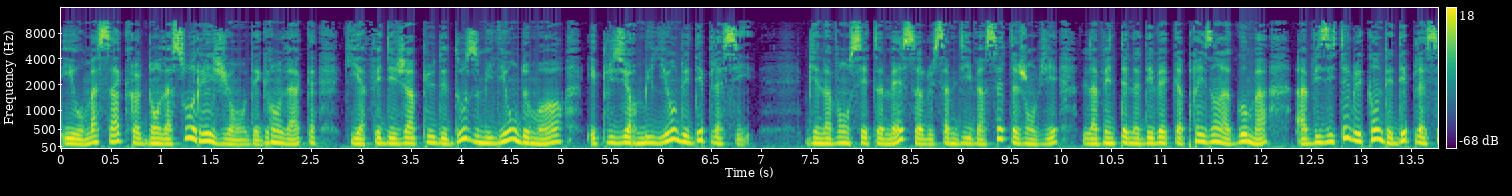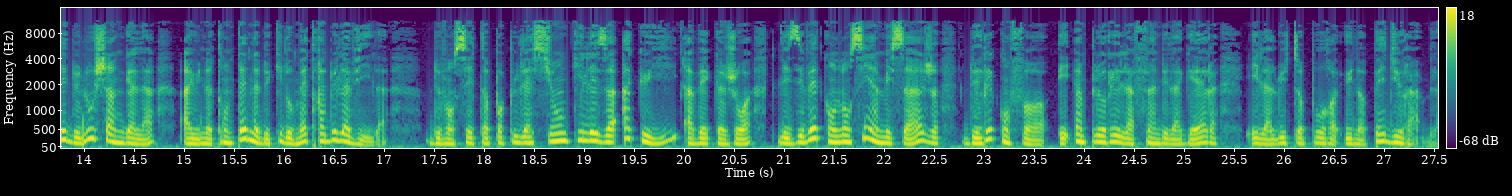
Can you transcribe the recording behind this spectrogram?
et au massacre dans la sous-région des Grands Lacs qui a fait déjà plus de 12 millions de morts et plusieurs millions de déplacés. Bien avant cette messe, le samedi 27 janvier, la vingtaine d'évêques présents à Goma a visité le camp des déplacés de Lushangala à une trentaine de kilomètres de la ville. Devant cette population qui les a accueillis avec joie, les évêques ont lancé un message de réconfort et imploré la fin de la guerre et la lutte pour une paix durable.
